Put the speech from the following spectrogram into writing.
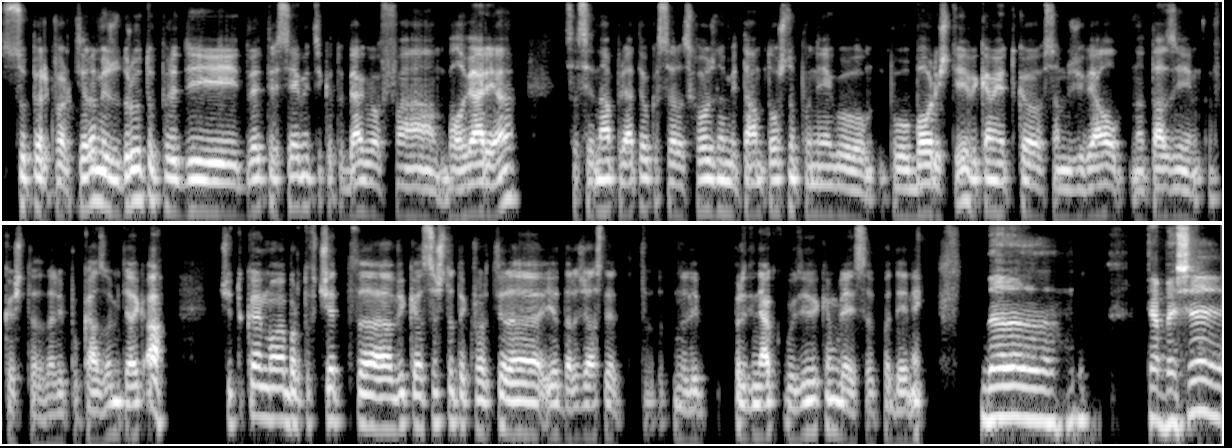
супер квартира. Между другото, преди 2-3 седмици, като бях в а, България, с една приятелка се разхождам и там точно по него, по борище. Викам, е, тук съм живял на тази вкъща, дали показвам. И тя вика, а, че тук е моя братовчет, вика, същата квартира я държа след, нали, преди няколко години. Викам, гледай, съвпадение. Да, да, да. Тя беше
